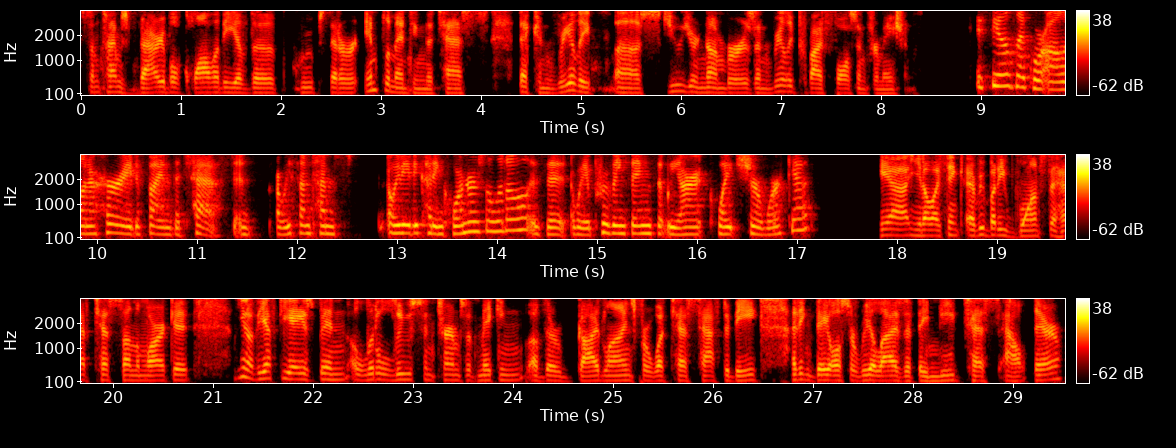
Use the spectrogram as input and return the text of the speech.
sometimes variable quality of the groups that are implementing the tests that can really uh, skew your numbers and really provide false information. It feels like we're all in a hurry to find the test. And are we sometimes, are we maybe cutting corners a little? Is it, are we approving things that we aren't quite sure work yet? Yeah, you know, I think everybody wants to have tests on the market. You know, the FDA has been a little loose in terms of making of their guidelines for what tests have to be. I think they also realize that they need tests out there,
